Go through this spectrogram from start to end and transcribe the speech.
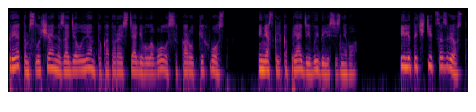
При этом случайно задел ленту, которая стягивала волосы в короткий хвост, и несколько прядей выбились из него. Или ты чтица звезд?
